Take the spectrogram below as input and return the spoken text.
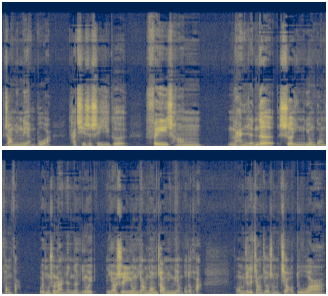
照明脸部啊，它其实是一个非常懒人的摄影用光方法。为什么说懒人呢？因为你要是用阳光照明脸部的话，我们就得讲究什么角度啊，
